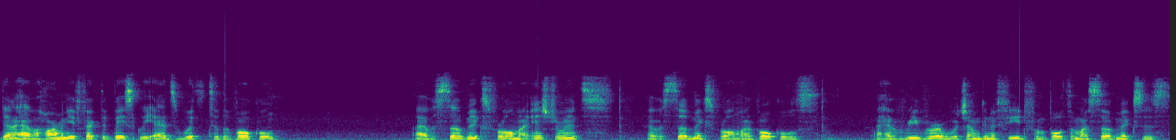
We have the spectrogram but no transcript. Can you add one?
Then I have a harmony effect that basically adds width to the vocal. I have a submix for all my instruments. I have a submix for all my vocals. I have reverb which I'm going to feed from both of my submixes.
